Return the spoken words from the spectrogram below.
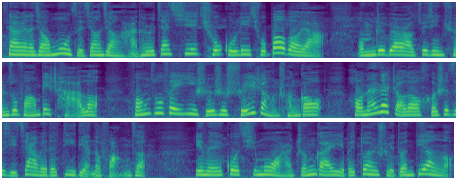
下面呢叫木子酱酱哈，他说佳期求鼓励求抱抱呀，我们这边啊最近群租房被查了，房租费一时是水涨船高，好难再找到合适自己价位的地点的房子。因为过期末啊，整改也被断水断电了。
